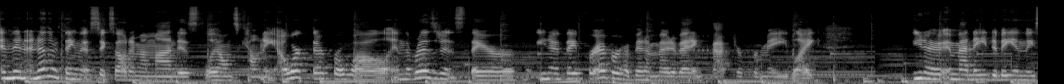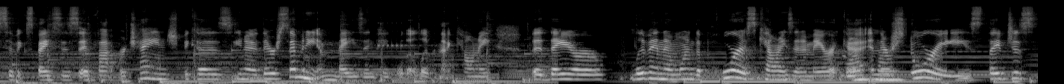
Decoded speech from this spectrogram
And then another thing that sticks out in my mind is Lowndes County. I worked there for a while, and the residents there, you know, they forever have been a motivating factor for me. Like, you know, in my need to be in these civic spaces and fight for change because, you know, there's so many amazing people that live in that county, but they are living in one of the poorest counties in America mm-hmm. and their mm-hmm. stories, they've just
